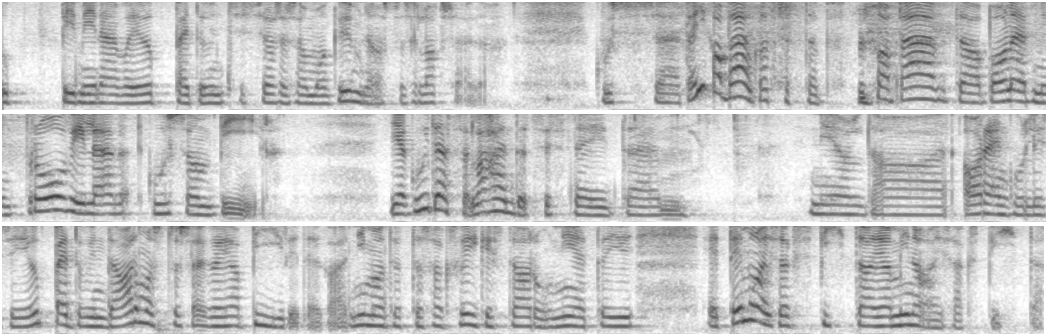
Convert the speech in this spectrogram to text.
õppimine või õppetund siis seoses oma kümneaastase lapsega, kus äh, ta iga päev katsetab, iga päev ta paneb mind proovile, kus on piir. ja kuidas sa lahendad siis neid ähm, nii-öelda arengulisi õppetunde armastusega ja piiridega niimoodi, et ta saaks õigesti aru, nii et ei et tema ei saaks pihta ja mina ei saaks pihta.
